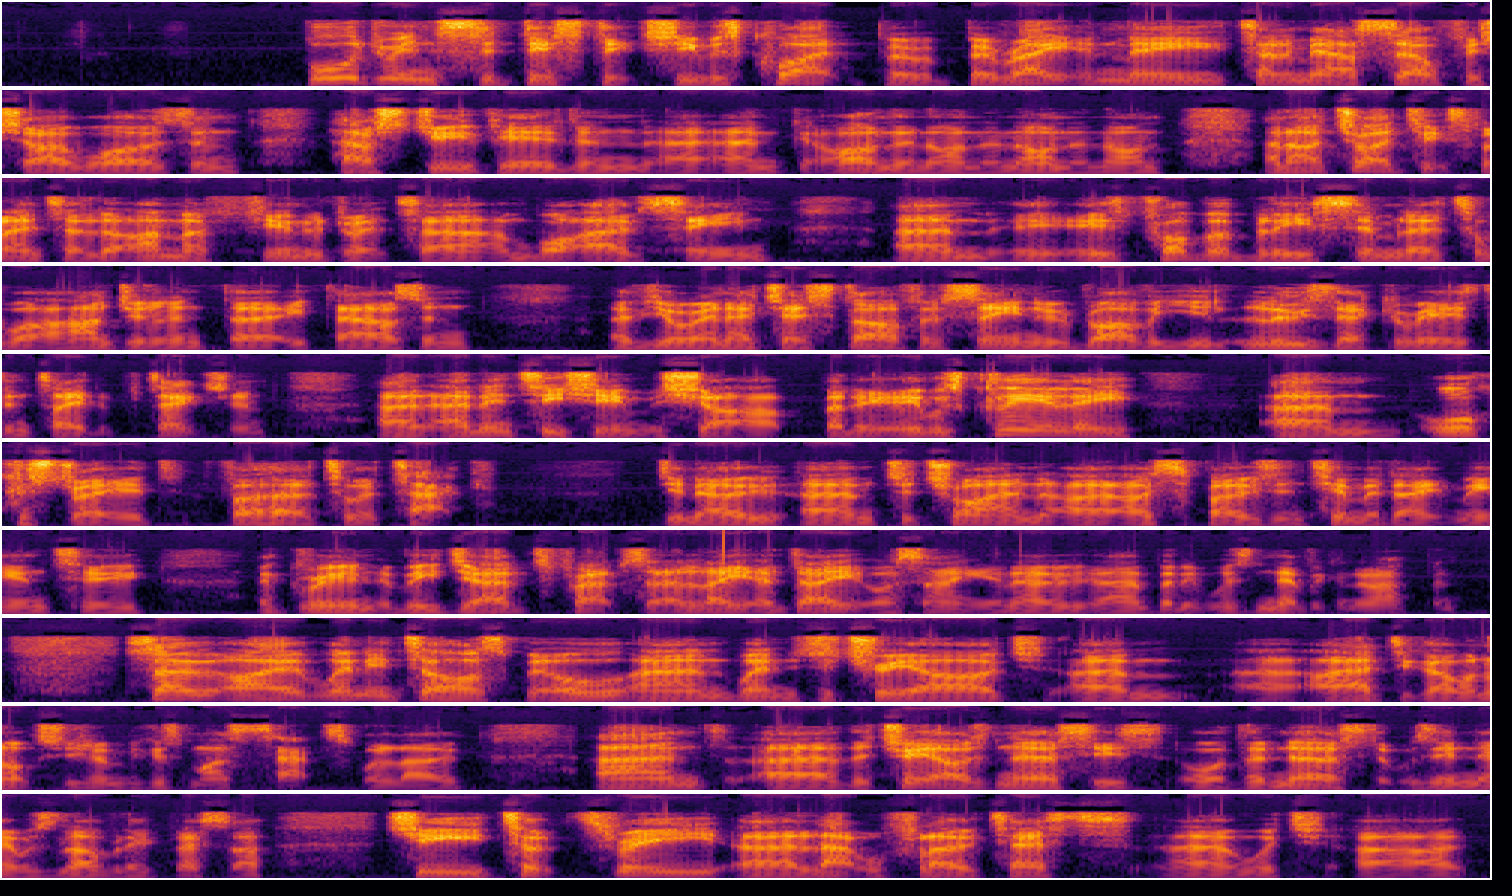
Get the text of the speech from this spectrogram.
bordering sadistic. She was quite berating me, telling me how selfish I was and how stupid, and uh, and on and on and on and on. And I tried to explain to her, look, I'm a funeral director, and what I've seen um, is probably similar to what 130,000 of your NHS staff have seen who'd rather you lose their careers than take the protection. And, and was shut up, but it, it was clearly um, orchestrated for her to attack, you know, um, to try and, I, I, suppose, intimidate me into agreeing to be jabbed perhaps at a later date or something, you know, uh, but it was never going to happen. So I went into hospital and went into triage. Um, uh, I had to go on oxygen because my sats were low. And uh, the triage nurses, or the nurse that was in there was lovely, bless her. She took three uh, lateral flow tests, uh, which I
